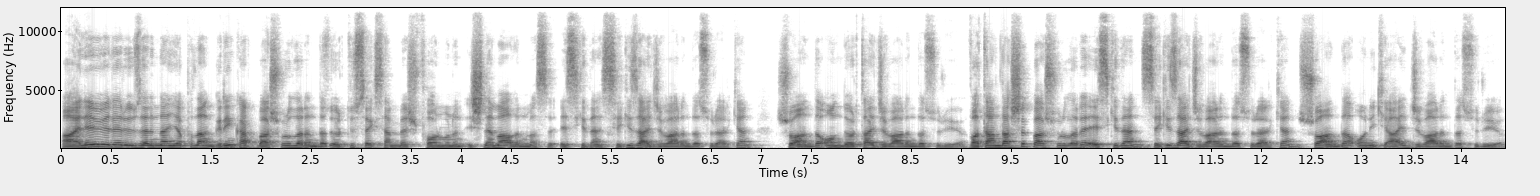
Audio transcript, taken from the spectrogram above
Aile üyeleri üzerinden yapılan Green Card başvurularında 485 formunun işleme alınması eskiden 8 ay civarında sürerken şu anda 14 ay civarında sürüyor. Vatandaşlık başvuruları eskiden 8 ay civarında sürerken şu anda 12 ay civarında sürüyor.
